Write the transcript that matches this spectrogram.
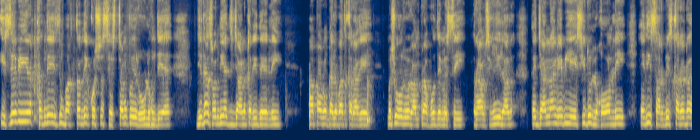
ਇਸ ਦੇ ਵੀ ਰੱਖਣ ਦੇ ਇਸ ਨੂੰ ਵਰਤਣ ਦੇ ਕੁਝ ਸਿਸਟਮ ਕੋਈ ਰੂਲ ਹੁੰਦੇ ਆ ਜਿਹਨਾਂ ਸੰਬੰਧੀ ਅੱਜ ਜਾਣਕਾਰੀ ਦੇਣ ਲਈ ਆਪਾਂ ਗੱਲਬਾਤ ਕਰਾਂਗੇ ਮਸ਼ਹੂਰ ਰਾਮਪੁਰਾ ਫੂਲ ਦੇ ਮਿਸਤਰੀ ਰਾਮ ਸਿੰਘ ਜੀ ਨਾਲ। ਤੇ ਜਾਣਾਂਗੇ ਵੀ ਏਸੀ ਨੂੰ ਲੁਕਾਉਣ ਲਈ ਇਹਦੀ ਸਰਵਿਸ ਕਰਨ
